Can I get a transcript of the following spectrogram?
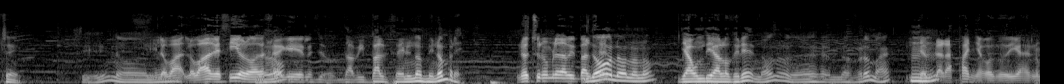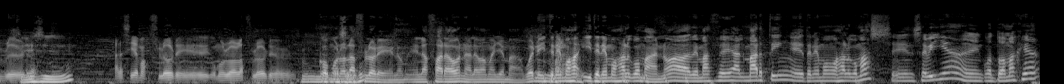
Sí. Sí, sí, no. ¿Y no. lo va, lo va a decir o lo va a No, dejar aquí? yo- David Balcel no es mi nombre. ¿No es tu nombre David Balcer? No, no, no, no. Ya un día lo diré. No, no, no, es- no es broma, ¿eh? Temblará España cuando digas el nombre de Sí, verdad. sí. Ahora se llama Flores, como Lola Flores. como las flores, en la- en la faraona le vamos a llamar. Bueno, y tenemos, y tenemos algo más, ¿no? Además de Al Martin, eh, ¿tenemos algo más en Sevilla en cuanto a magia?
